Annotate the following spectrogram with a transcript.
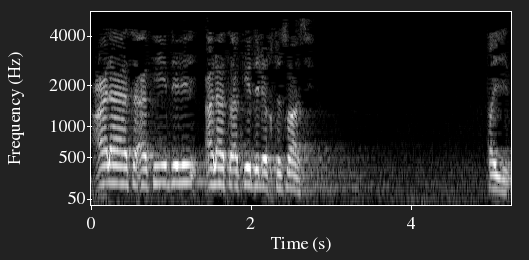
على تأكيد على تأكيد الاختصاص. طيب.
